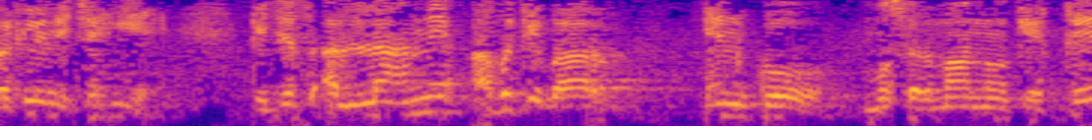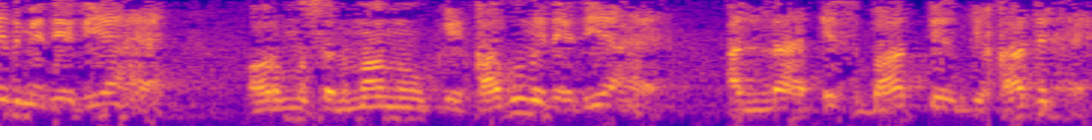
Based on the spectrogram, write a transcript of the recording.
رکھ لینی چاہیے کہ جس اللہ نے اب کے بار ان کو مسلمانوں کے قید میں دے دیا ہے اور مسلمانوں کے قابو میں دے دیا ہے۔ اللہ اس بات پہ بھی قادر ہے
